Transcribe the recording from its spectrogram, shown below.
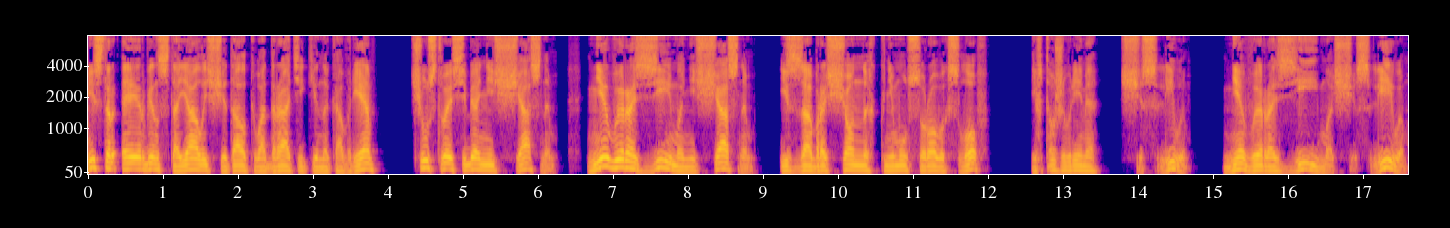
Мистер Эйрбин стоял и считал квадратики на ковре, чувствуя себя несчастным, невыразимо несчастным, из-за обращенных к нему суровых слов и в то же время счастливым, невыразимо счастливым,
